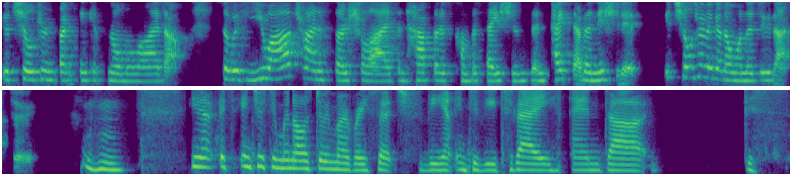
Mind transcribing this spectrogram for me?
your children don't think it's normal either. So if you are trying to socialize and have those conversations and take that initiative, your children are going to want to do that too. Mm-hmm. You know, it's interesting when I was doing my research for the uh, interview today, and uh, this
